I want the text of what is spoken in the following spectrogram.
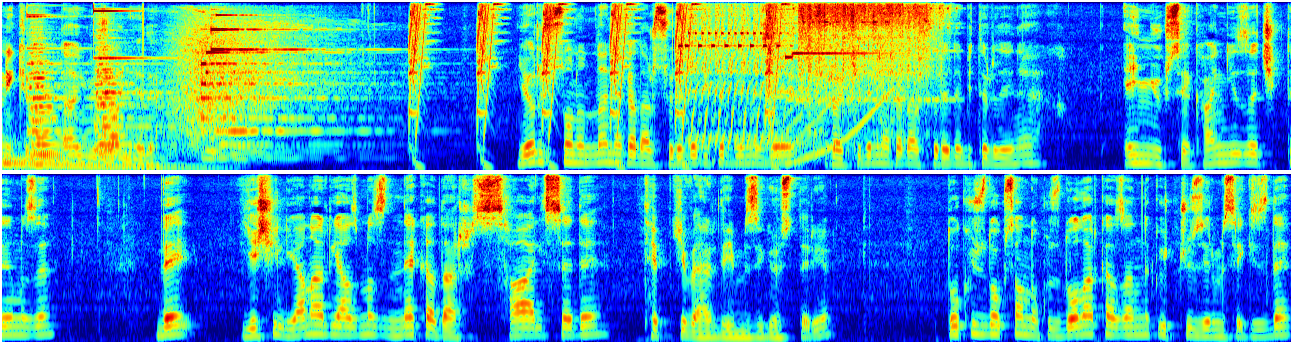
12.117 Yarış sonunda ne kadar sürede bitirdiğimizi, rakibin ne kadar sürede bitirdiğini, en yüksek hangi hıza çıktığımızı ve yeşil yanar yazmaz ne kadar salise de tepki verdiğimizi gösteriyor. 999 dolar kazandık. 328'de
